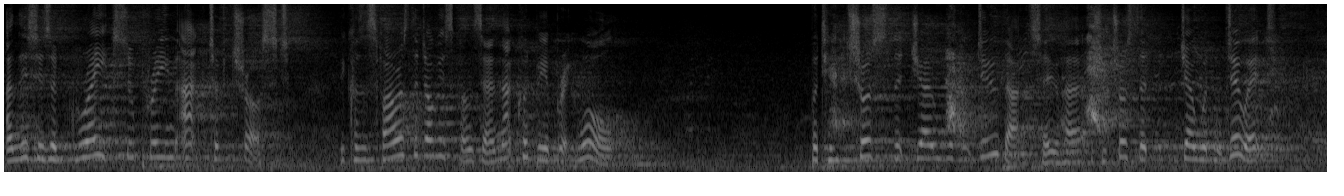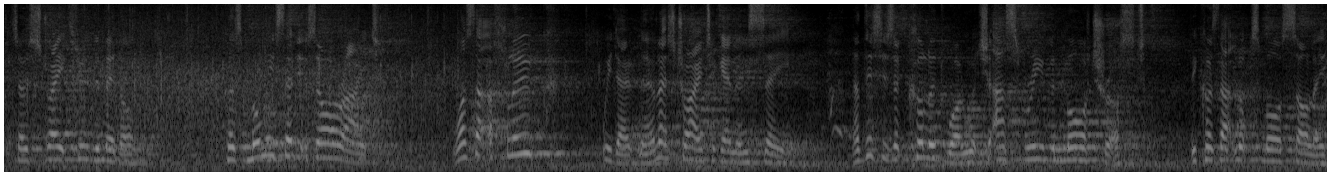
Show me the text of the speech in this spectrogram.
And this is a great supreme act of trust because as far as the dog is concerned, that could be a brick wall. But he trusts that Joe wouldn't do that to her. She trusts that Joe wouldn't do it, so straight through the middle. Because Mummy said it's all right. Was that a fluke? We don't know. Let's try it again and see. Now this is a coloured one, which asks for even more trust, because that looks more solid.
